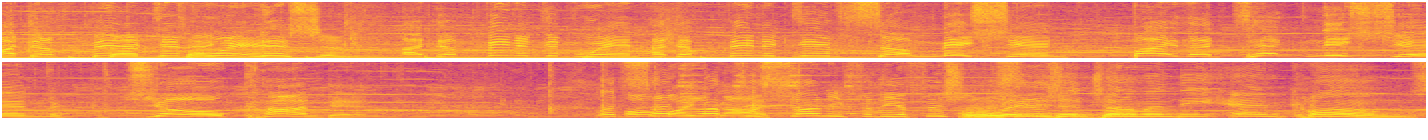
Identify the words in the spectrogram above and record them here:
a The definitive win. A definitive win. A definitive submission by the technician, Joe Condon. Let's Oh send my it up to gosh. Sonny for the official Ladies decision. and gentlemen, the end comes.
